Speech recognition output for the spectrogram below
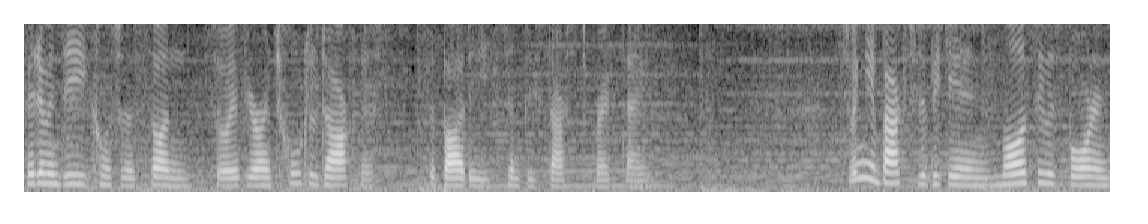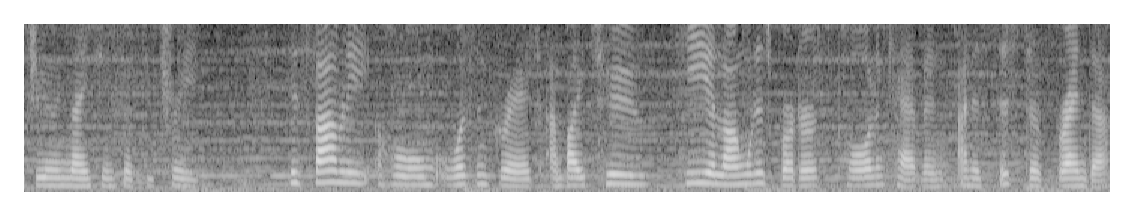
Vitamin D comes from the sun, so if you're in total darkness, the body simply starts to break down. Swinging back to the beginning, Maudsley was born in June 1953. His family home wasn't great, and by two, he, along with his brothers Paul and Kevin, and his sister Brenda,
